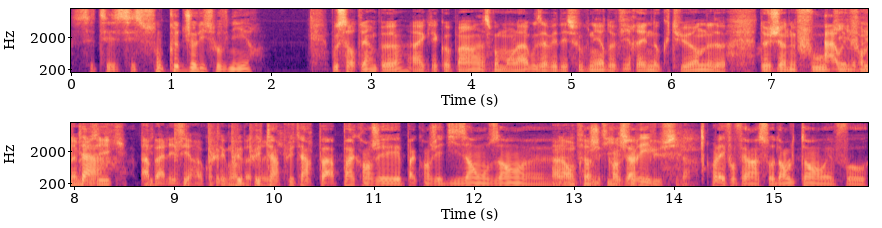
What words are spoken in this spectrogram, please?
c'était, ce sont que de jolis souvenirs. Vous sortez un peu avec les copains à ce moment-là. Vous avez des souvenirs de virées nocturnes, de, de jeunes fous ah qui oui, font de la tard. musique. Ah bah allez-y, racontez-moi. Plus, plus, tard, plus tard, pas, pas quand j'ai pas quand j'ai 10 ans, 11 ans. Euh, Alors on fait quand un j'ai- petit quand j'arrive. puce, là. Voilà, il faut faire un saut dans le temps. Il faut,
